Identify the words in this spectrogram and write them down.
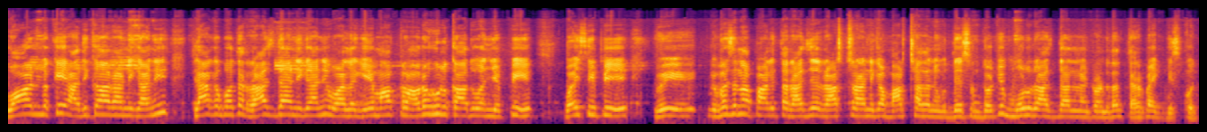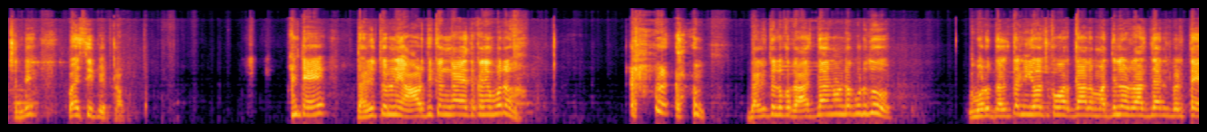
వాళ్ళకి అధికారాన్ని కానీ లేకపోతే రాజధాని కానీ వాళ్ళకి ఏమాత్రం అర్హులు కాదు అని చెప్పి వైసీపీ వి- విభజన పాలిత రాజ్య రాష్ట్రానిగా మార్చాలనే ఉద్దేశంతో మూడు రాజధానులు అనేటువంటి దాన్ని తెరపైకి తీసుకొచ్చింది వైసీపీ ప్రభుత్వం. అంటే దళితుల్ని ఆర్థికంగా ఎతకనివ్వరు. దళితులకు రాజధాని ఉండకూడదు. మూడు దళిత నియోజకవర్గాల మధ్యలో రాజధాని పెడితే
